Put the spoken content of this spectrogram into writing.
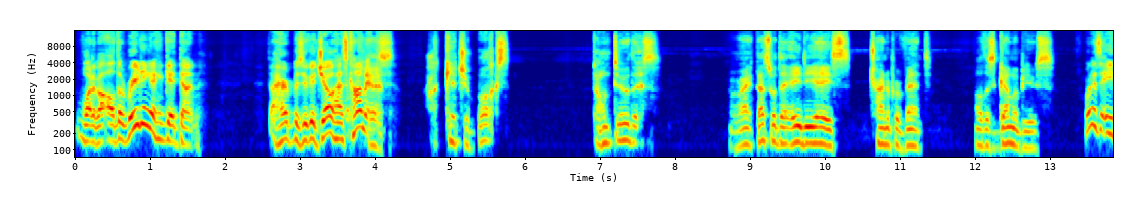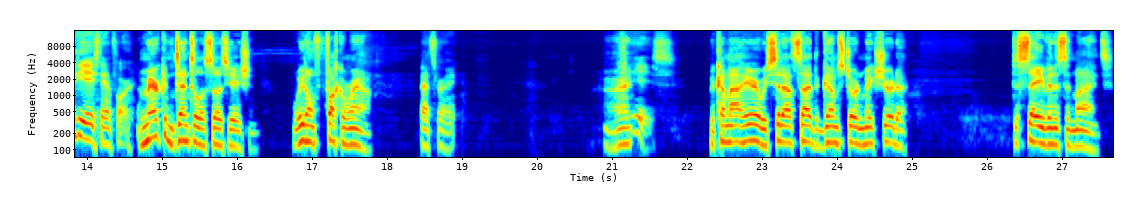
What about all the reading I can get done? I heard Bazooka Joe has comics. I'll get your books. Don't do this. All right? That's what the ADA's trying to prevent all this gum abuse. What does ADA stand for? American Dental Association. We don't fuck around. That's right. All right? Jeez. We come out here, we sit outside the gum store and make sure to to save innocent minds.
